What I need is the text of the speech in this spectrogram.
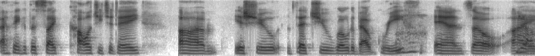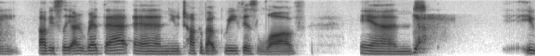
I think the Psychology Today um, issue that you wrote about grief, mm-hmm. and so yeah. I obviously I read that, and you talk about grief is love, and yes. You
